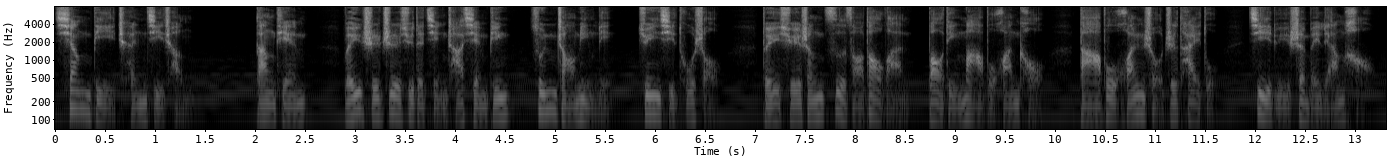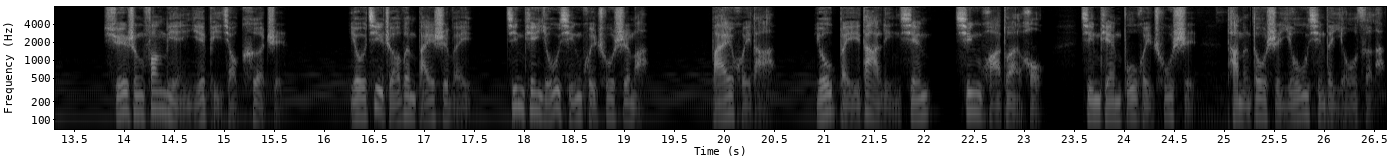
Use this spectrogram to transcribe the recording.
枪毙陈继承”。当天，维持秩序的警察宪兵遵照命令，军系徒手，对学生自早到晚抱定骂不还口。打不还手之态度，纪律甚为良好。学生方面也比较克制。有记者问白世维：“今天游行会出事吗？”白回答：“由北大领先，清华断后，今天不会出事。他们都是游行的游子了。”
